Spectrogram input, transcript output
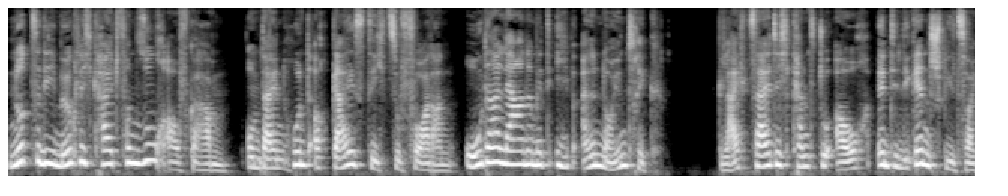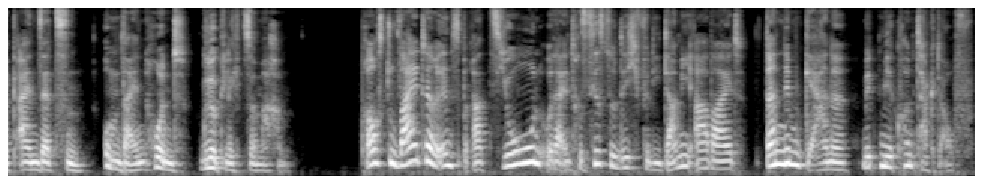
Nutze die Möglichkeit von Suchaufgaben, um deinen Hund auch geistig zu fordern oder lerne mit ihm einen neuen Trick. Gleichzeitig kannst du auch Intelligenzspielzeug einsetzen, um deinen Hund glücklich zu machen. Brauchst du weitere Inspiration oder interessierst du dich für die Dummyarbeit? Dann nimm gerne mit mir Kontakt auf.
